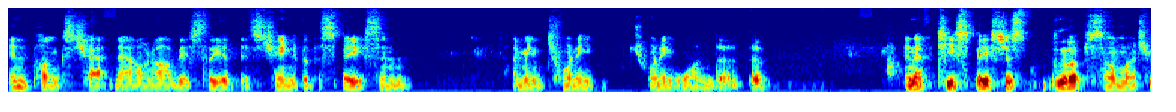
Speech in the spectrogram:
in Punk's chat now, and obviously it, it's changed, but the space and I mean, twenty twenty one, the the NFT space just blew up so much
